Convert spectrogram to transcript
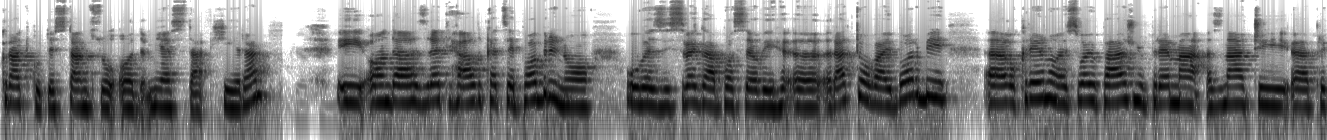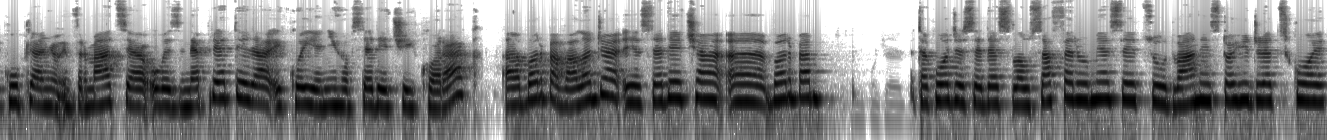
kratku distancu od mjesta Hira i onda Zreti Hald kad se pobrinuo u vezi svega posle ovih e, ratova i borbi E, okrenuo je svoju pažnju prema znači e, prikupljanju informacija u vezi neprijatelja i koji je njihov sljedeći korak. Borba Valađa je sljedeća e, borba. Također se desila u Saferu mjesecu 12. hijđretskoj. E,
